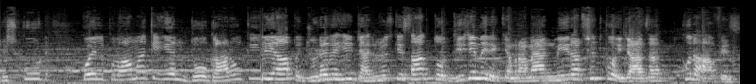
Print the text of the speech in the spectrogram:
रिशकूट कोयल पुलवामा के इन दो गारों के लिए आप जुड़े रहिए जहाज़ न्यूज़ के साथ। तो दीजिए मेरे कैमरामैन मीर अरशद को इजाज़त। खुदा हाफिज।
